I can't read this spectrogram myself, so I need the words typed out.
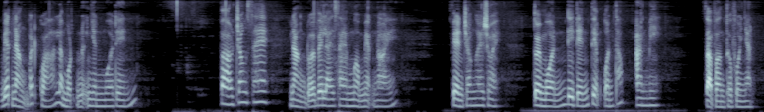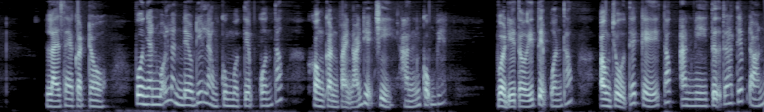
biết nàng bất quá là một nữ nhân mua đến. Vào trong xe, nàng đối với lái xe mở miệng nói. Phiền cho ngươi rồi, tôi muốn đi đến tiệm uốn tóc An Mi. Dạ vâng thưa vô nhân. Lái xe gật đầu, vô nhân mỗi lần đều đi làm cùng một tiệm uốn tóc, không cần phải nói địa chỉ, hắn cũng biết. Vừa đi tới tiệm uốn tóc, ông chủ thiết kế tóc An Mi tự ra tiếp đón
